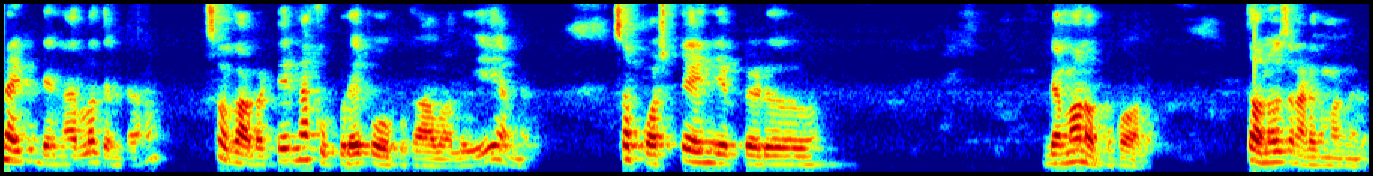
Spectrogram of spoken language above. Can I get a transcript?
నైట్ డిన్నర్లో తింటాను. సో కాబట్టి నాకు ఇప్పుడే పోపు కావాలి అన్నాడు. సో ఫస్ట్ ఏం చెప్పాడు? డెమాన్ ఒప్పుకోవాలి. తనూజని అడగమన్నాడు.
